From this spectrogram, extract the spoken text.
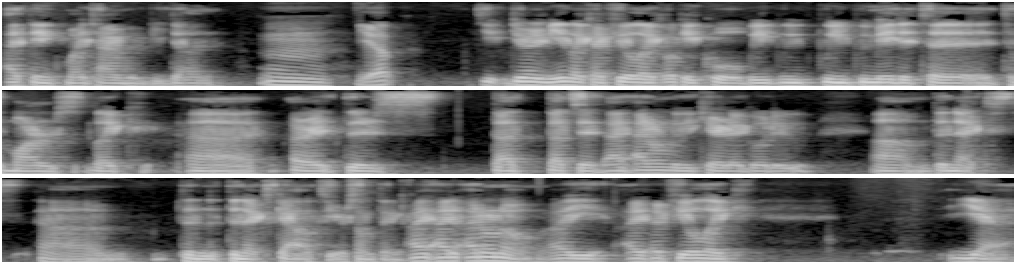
I think my time would be done. Mm, yep. Do you, know what I mean? Like I feel like okay, cool, we we, we, we made it to, to Mars. Like uh, all right, there's that that's it. I, I don't really care to go to um, the next um, the, the next galaxy or something. I, I, I don't know. I, I, I feel like yeah,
